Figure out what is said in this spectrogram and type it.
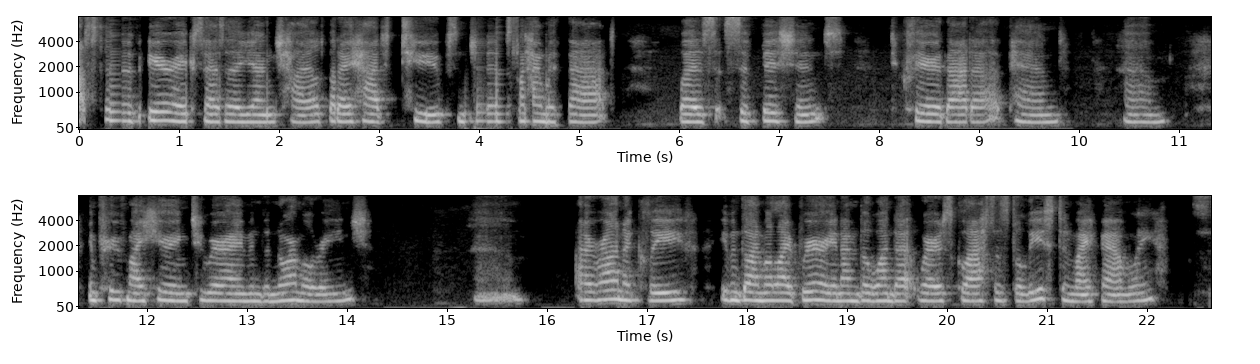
lots of earaches as a young child, but I had tubes, and just one time with that was sufficient to clear that up. And um, improve my hearing to where I'm in the normal range. Um, ironically, even though I'm a librarian, I'm the one that wears glasses the least in my family.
